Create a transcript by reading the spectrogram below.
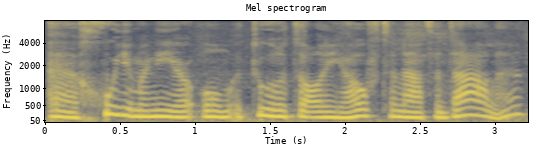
eh, goede manier om het toerental in je hoofd te laten dalen.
